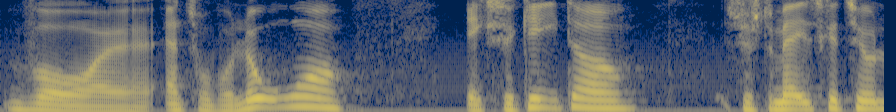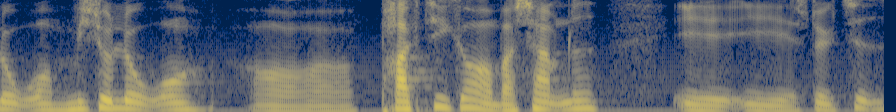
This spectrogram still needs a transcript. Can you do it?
hvor øh, antropologer, eksegeter, systematiske teologer, misologer og praktikere var samlet i, i et stykke tid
